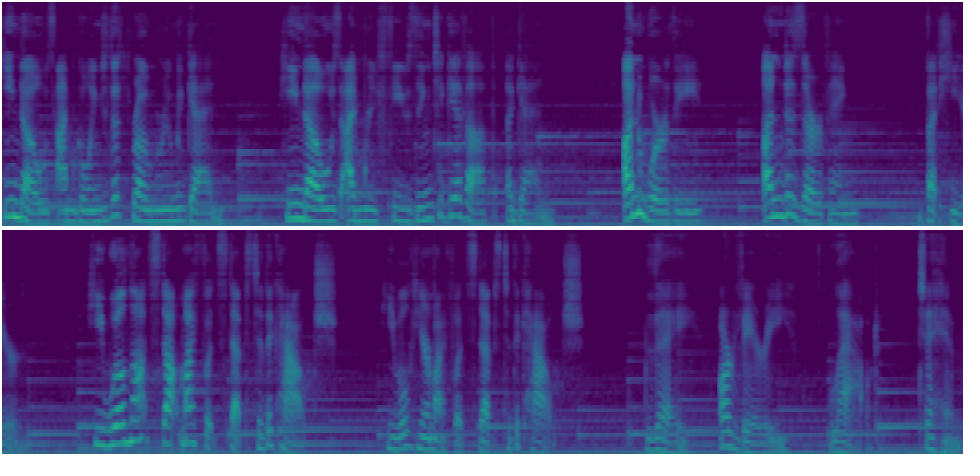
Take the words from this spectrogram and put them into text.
He knows I'm going to the throne room again. He knows I'm refusing to give up again. Unworthy, undeserving, but here. He will not stop my footsteps to the couch. He will hear my footsteps to the couch. They are very loud to him.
